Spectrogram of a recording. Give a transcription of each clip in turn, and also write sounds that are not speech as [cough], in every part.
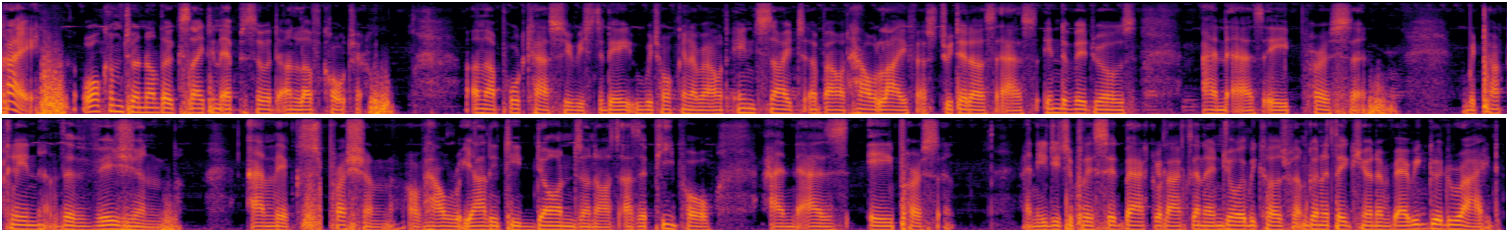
Hi, welcome to another exciting episode on love culture. On our podcast series today, we're talking about insight about how life has treated us as individuals and as a person. We're tackling the vision and the expression of how reality dawns on us as a people and as a person. I need you to please sit back, relax, and enjoy because I'm going to take you on a very good ride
